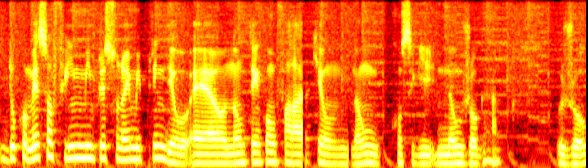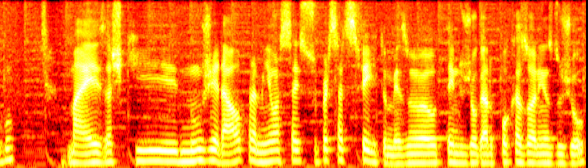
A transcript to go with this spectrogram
do começo ao fim, me impressionou e me prendeu. É, eu não tenho como falar que eu não consegui não jogar o jogo. Mas acho que, no geral, para mim, eu saí super satisfeito, mesmo eu tendo jogado poucas horinhas do jogo,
